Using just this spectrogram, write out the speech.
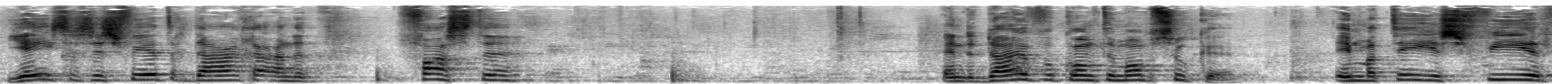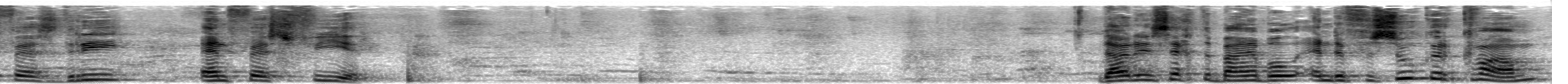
Jezus is 40 dagen aan het vasten. En de duivel komt hem opzoeken. In Matthäus 4, vers 3 en vers 4. Daarin zegt de Bijbel: En de verzoeker kwam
